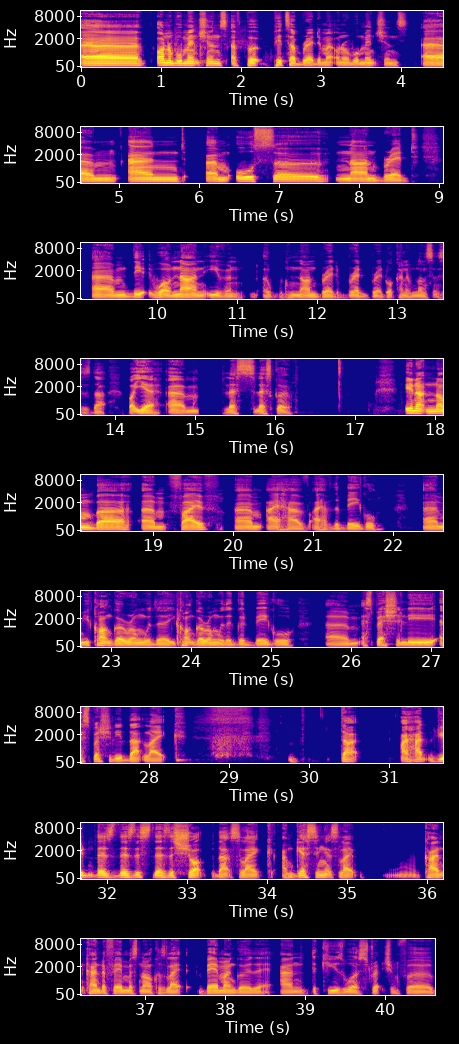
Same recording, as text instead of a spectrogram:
uh, honorable mentions. I've put pita bread in my honorable mentions. Um, and um, also naan bread. Um, the well, naan even uh, naan bread, bread, bread. What kind of nonsense is that? But yeah, um, let's let's go in at number um five um i have i have the bagel um you can't go wrong with a you can't go wrong with a good bagel um especially especially that like that i had you there's there's this there's this shop that's like i'm guessing it's like kind kind of famous now because like bear man go there and the queues were stretching for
